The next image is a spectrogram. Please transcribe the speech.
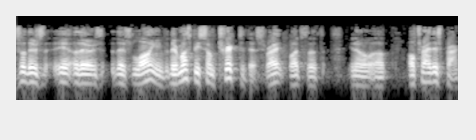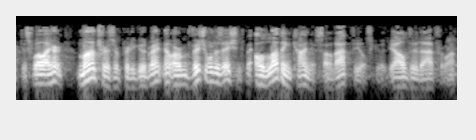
so there's you know, there's there's longing. There must be some trick to this, right? What's the you know? Uh, I'll try this practice. Well, I heard mantras are pretty good, right? Or visualizations. Oh, loving kindness. Oh, that feels good. Yeah, I'll do that for a while.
